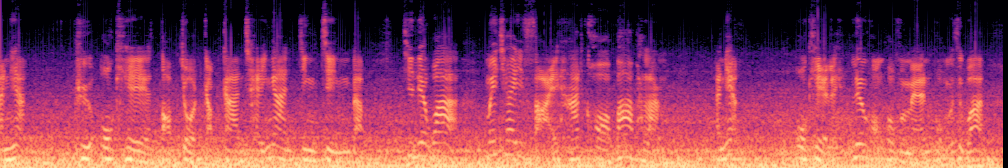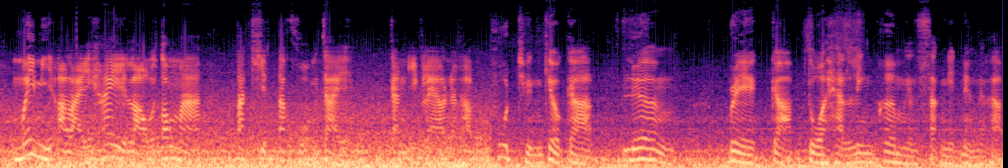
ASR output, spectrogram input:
อันเนี้ยคือโอเคตอบโจทย์กับการใช้งานจริง ๆ แบบที่เรียกว่าไม่ใช่สายฮาร์ดคอร์บ้าพลัง อันเนี้ยโอเคเลยเรื่องของ performance ผมรู้สึกว่าไม่มีอะไรให้เราต้องมาตะขิดตะขวงใจกันอีกแล้วนะครับ พูดถึงเกี่ยวกับเรื่อง เบรกกับตัวแฮนดิ้งเพิ่มกันสักนิดหนึ่งนะครับ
